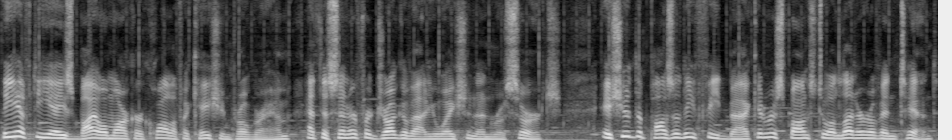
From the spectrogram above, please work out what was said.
The FDA's Biomarker Qualification Program at the Center for Drug Evaluation and Research issued the positive feedback in response to a letter of intent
